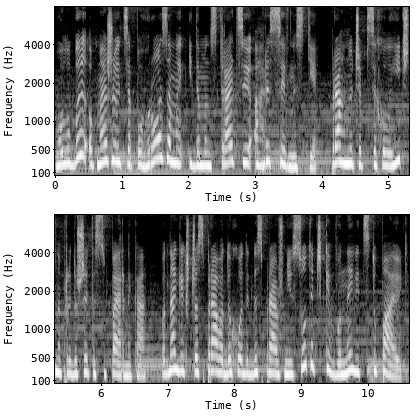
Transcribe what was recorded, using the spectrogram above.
Голуби обмежуються погрозами і демонстрацією агресивності, прагнучи психологічно придушити суперника. Однак, якщо справа доходить до справжньої сутички, вони відступають.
